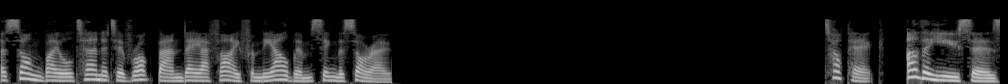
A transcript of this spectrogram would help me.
a song by alternative rock band AFI from the album Sing the Sorrow. Other uses.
